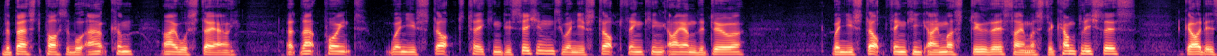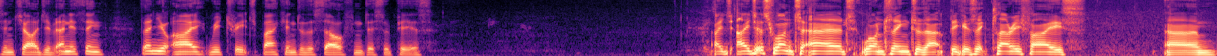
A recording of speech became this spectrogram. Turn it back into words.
the best possible outcome, I will stay. At that point, when you've stopped taking decisions, when you've stopped thinking, I am the doer, when you stop thinking, I must do this, I must accomplish this, God is in charge of anything, then your I retreats back into the self and disappears. I, I just want to add one thing to that because it clarifies um,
